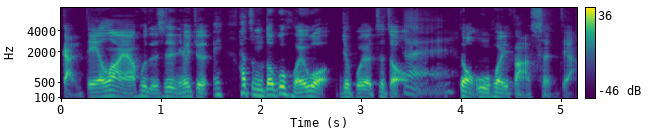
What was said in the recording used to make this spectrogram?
赶 deadline 啊，或者是你会觉得，哎，他怎么都不回我，你就不会有这种对这种误会发生，这样。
